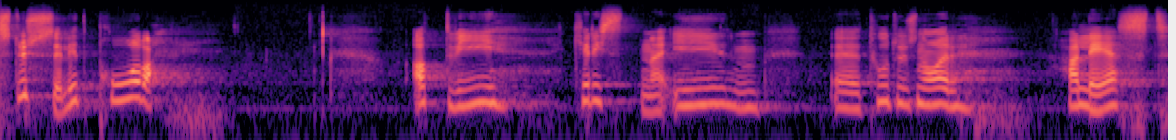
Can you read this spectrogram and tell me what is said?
stusse litt på da, at vi kristne i 2000 eh, år har lest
